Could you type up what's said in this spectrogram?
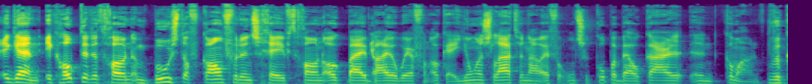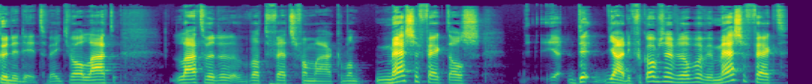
again, ik hoop dat het gewoon een boost of confidence geeft, gewoon ook bij BioWare van, oké jongens, laten we nou even onze koppen bij elkaar en come on, we kunnen dit, weet je wel. Laat, laten we er wat vets van maken, want Mass Effect als ja, di- ja, die verkoopcijfers hebben weer Mass Effect.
